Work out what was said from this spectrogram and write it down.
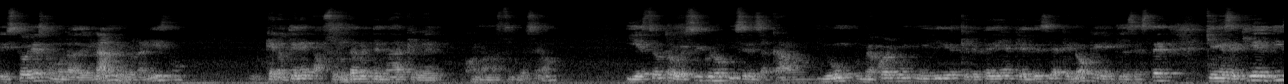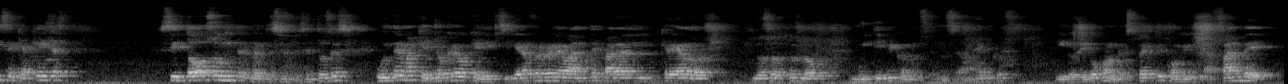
historias como la de Onam, el onanismo, que no tiene absolutamente nada que ver con la masturbación. Y este otro versículo y se les sacaban. Y un, me acuerdo un, un líder que yo tenía que él decía que no, que en Eclesiastés, que en Ezequiel dice que aquellas, si todos son interpretaciones. Entonces, un tema que yo creo que ni siquiera fue relevante para el creador, nosotros lo muy típico en los, en evangélicos, y lo digo con respeto y con el afán de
